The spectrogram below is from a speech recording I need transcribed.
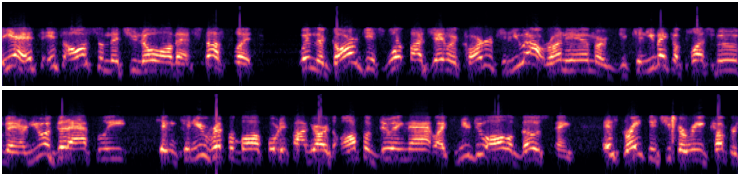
yeah, it's, it's awesome that you know all that stuff, but – when the guard gets whooped by Jalen Carter, can you outrun him or can you make a plus move? And are you a good athlete? Can can you rip a ball 45 yards off of doing that? Like, can you do all of those things? It's great that you can read cover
